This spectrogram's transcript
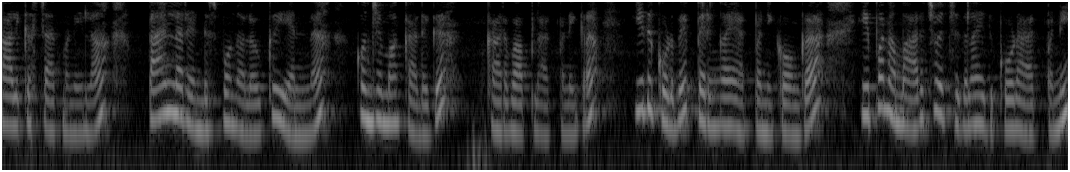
தாளிக்க ஸ்டார்ட் பண்ணிடலாம். பேனில் ரெண்டு ஸ்பூன் அளவுக்கு எண்ணெய் கொஞ்சமாக கடுகு கருவேப்பிலை ஆட் பண்ணிக்கிறேன். இது கூடவே பெருங்காயம் ஆட் பண்ணிக்கோங்க. இப்போ நம்ம அரைச்சி வச்சதெல்லாம் இது கூட ஆட் பண்ணி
